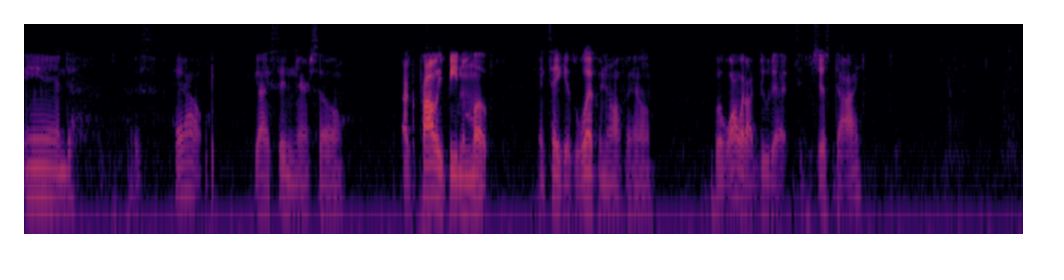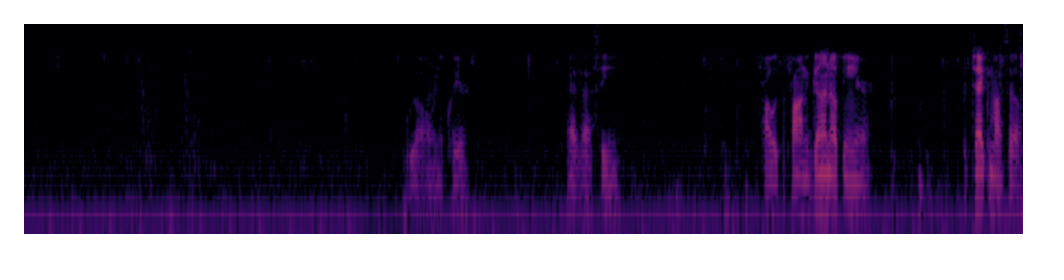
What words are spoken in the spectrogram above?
And let's head out. You guys sitting there, so I could probably beat him up and take his weapon off of him. But why would I do that? To just die? We all in the clear. As I see. Probably could find a gun up in here. Protect myself.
